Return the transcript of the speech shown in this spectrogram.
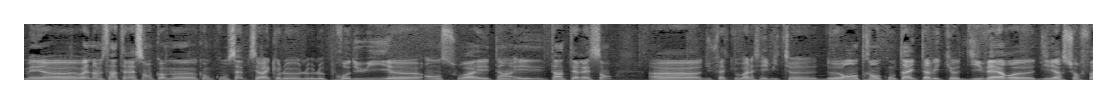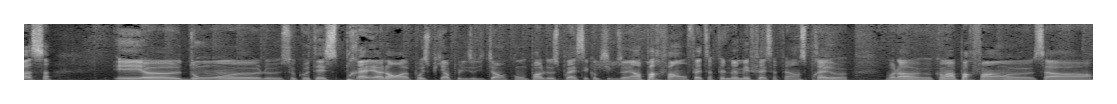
Mais ouais, non, c'est intéressant comme, concept. C'est vrai que le, produit en soi est, intéressant du fait que voilà, ça évite de rentrer en contact avec divers, diverses surfaces et euh, dont euh, le- ce côté spray. Alors, pour expliquer un peu les auditeurs, quand on parle de spray, c'est comme si vous avez un parfum. En fait, ça fait le même effet, ça fait un spray. euh, voilà, comme un parfum, ça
